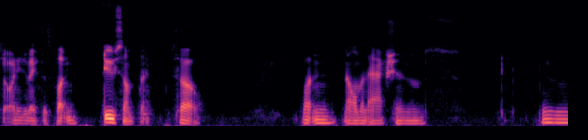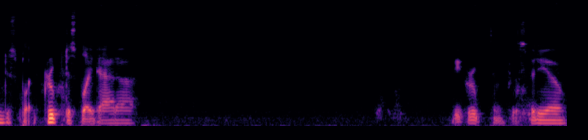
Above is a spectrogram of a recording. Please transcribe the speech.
So I need to make this button do something. So button element actions display group display data be group thing for this video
